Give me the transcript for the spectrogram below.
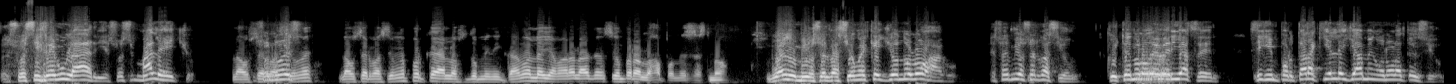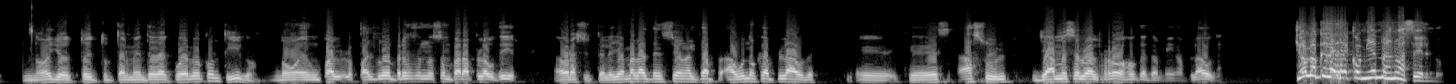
eso es irregular y eso es mal hecho. La Eso no observación, es- es... la observación es porque a los dominicanos le llamaron la atención, pero a los japoneses no. Bueno, mi observación es que yo no lo hago. Esa es mi observación. Que usted no lo debería hacer, sin importar a quién le llamen o no la atención. No, yo estoy totalmente de acuerdo contigo. No, en un pal- los palcos de prensa no son para aplaudir. Ahora, si usted le llama la atención al a uno que aplaude, eh, que es azul, llámeselo al rojo que también aplaude. Yo lo que les recomiendo es no hacerlo.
